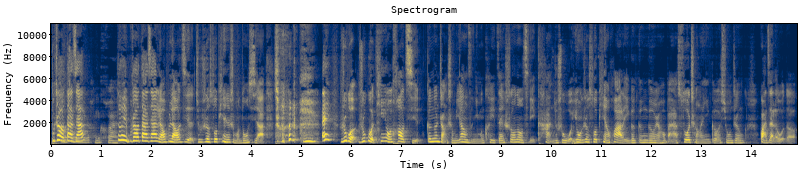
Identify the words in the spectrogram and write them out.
不知道大家很可爱，对，不知道大家了不了解，就是热缩片是什么东西啊？哎。如果如果听友好奇根根长什么样子，你们可以在 show notes 里看，就是我用热缩片画了一个根根，然后把它缩成了一个胸针，挂在了我的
